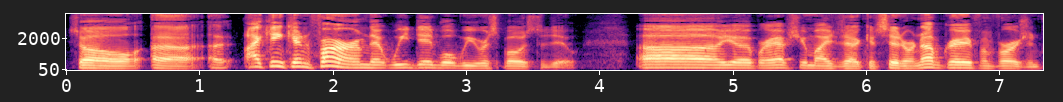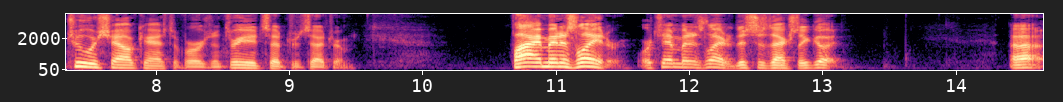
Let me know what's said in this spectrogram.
So uh, I can confirm that we did what we were supposed to do. Uh, yeah, perhaps you might uh, consider an upgrade from version 2 of Shoutcast to version 3, et cetera, et cetera. Five minutes later, or 10 minutes later, this is actually good. Uh,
